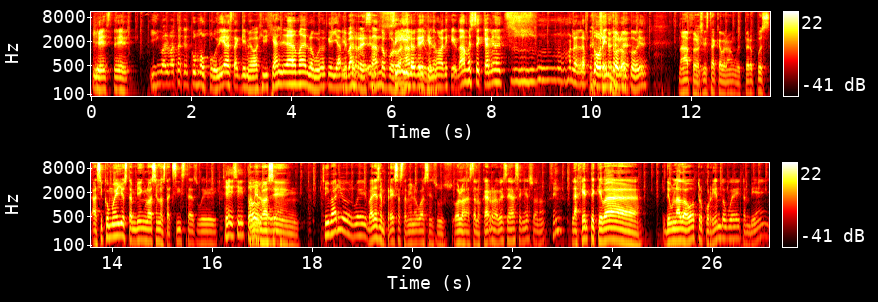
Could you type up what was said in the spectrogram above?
Y este iba el vato acá como podía hasta que me bajé y dije, a la madre, lo bueno que ya me Ibas tocó". rezando por Sí, lo que dije, güey. no, dije, dame ese camión de la Toreto, loco, güey. No, pero sí está cabrón, güey. Pero pues, así como ellos, también lo hacen los taxistas, güey. Sí, sí, todo. También lo güey. hacen. Sí, varios, güey. Varias empresas también luego hacen sus. O hasta los carros a veces hacen eso, ¿no? Sí. La gente que va de un lado a otro corriendo, güey, también.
